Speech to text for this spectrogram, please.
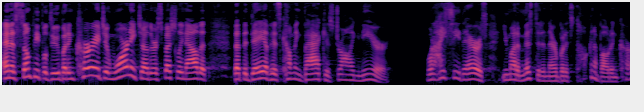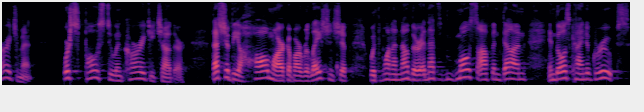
And as some people do, but encourage and warn each other, especially now that, that the day of his coming back is drawing near. What I see there is, you might have missed it in there, but it's talking about encouragement. We're supposed to encourage each other. That should be a hallmark of our relationship with one another, and that's most often done in those kind of groups.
